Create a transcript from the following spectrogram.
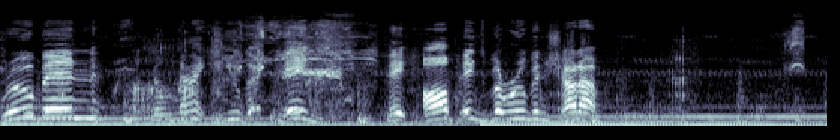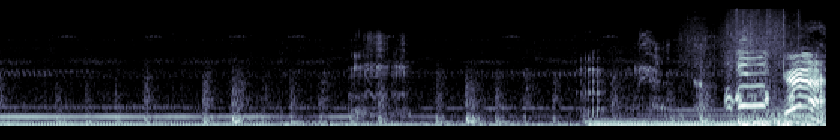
Reuben! No, not you, guys. Pigs! Hey, all pigs but Reuben, shut up! Yeah!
